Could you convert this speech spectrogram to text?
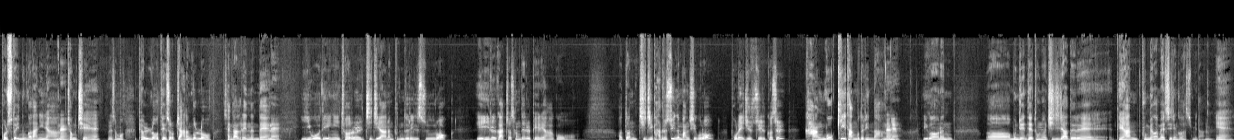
볼 수도 있는 것 아니냐 네. 정치에 그래서 뭐 별로 대수롭지 않은 걸로 생각을 했는데 네. 이 워딩이 저를 지지하는 분들일수록 예의를 갖춰 상대를 배려하고 어떤 지지 받을 수 있는 방식으로 보내주실 것을 간곡히 당부드린다. 네. 이거는 어, 문재인 대통령 지지자들에 대한 분명한 메시지인 것 같습니다. 음. 예.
